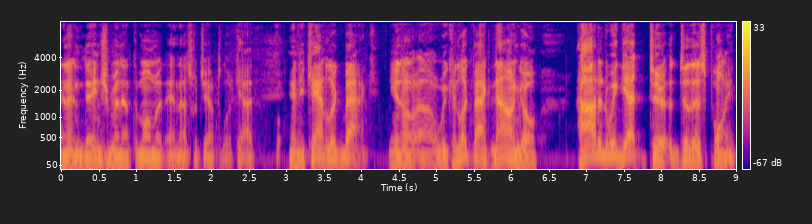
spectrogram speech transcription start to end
an endangerment at the moment, and that's what you have to look at, and you can't look back. You know, uh, we can look back now and go, how did we get to to this point,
